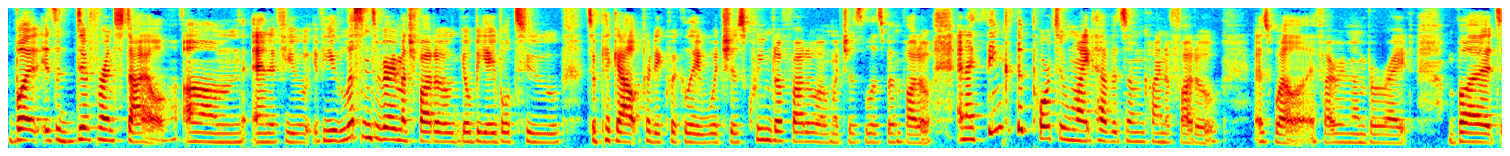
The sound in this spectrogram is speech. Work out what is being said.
but it's a different style. Um, and if you if you listen to very much fado, you'll be able to to pick out pretty quickly which is Coimbra fado and which is Lisbon fado. And I think that Porto might have its own kind of fado as well, if I remember right. But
